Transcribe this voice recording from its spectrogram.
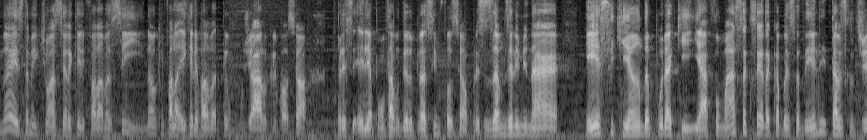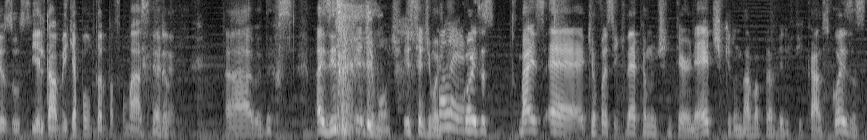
não é esse também que tinha uma cena que ele falava assim? Não, que, fala, que ele falava. Tem um diálogo que ele falava assim, ó. Ele apontava o dedo pra cima e falou assim, ó, precisamos eliminar esse que anda por aqui. E a fumaça que saía da cabeça dele tava escrito Jesus. E ele tava meio que apontando pra fumaça, entendeu? Ah, meu Deus. Mas isso tinha de monte. Isso tinha de monte. Polêmica. Coisas. Mas é que eu falei assim, que na época não tinha internet, que não dava pra verificar as coisas.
